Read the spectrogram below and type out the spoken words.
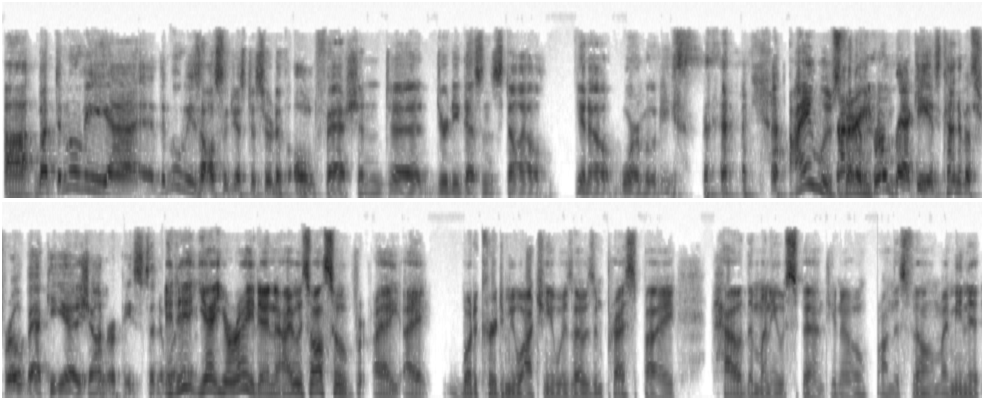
Uh, but the movie, uh, the movie is also just a sort of old-fashioned, uh, Dirty Dozen style, you know, war movie. I was kind very throwbacky. It's kind of a throwbacky uh, genre piece in a It way. is, yeah, you're right. And I was also, I, I, what occurred to me watching it was I was impressed by how the money was spent, you know, on this film. I mean, it,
